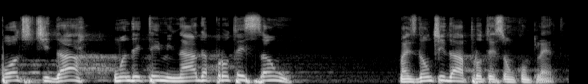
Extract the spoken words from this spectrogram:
pode te dar uma determinada proteção, mas não te dá a proteção completa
